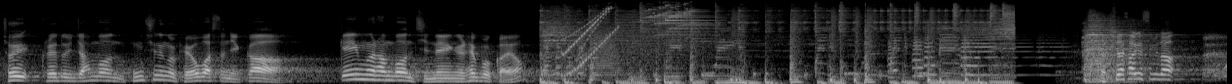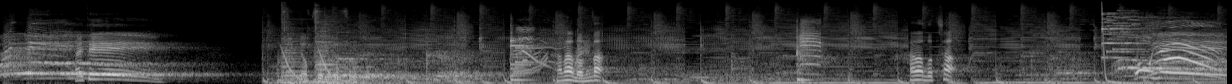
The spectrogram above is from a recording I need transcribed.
저희 그래도 이제 한번 공 치는 걸 배워봤으니까 게임을 한번 진행을 해볼까요? 자, 시작하겠습니다. 화이팅! 옆으로, 옆으로. 하나 넣는다. 하나 넣자. 오, 예!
